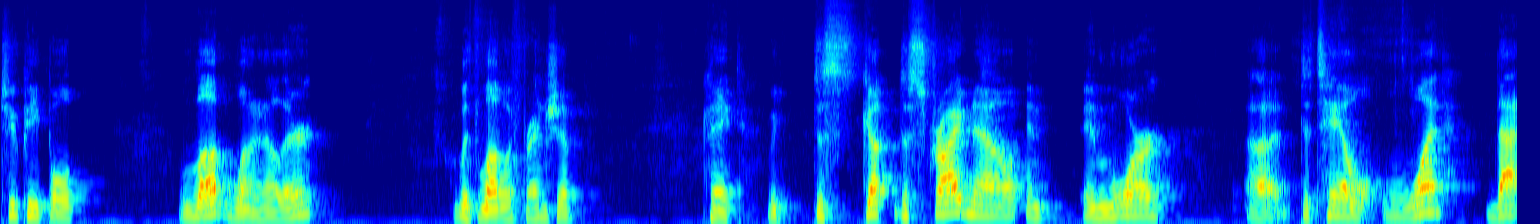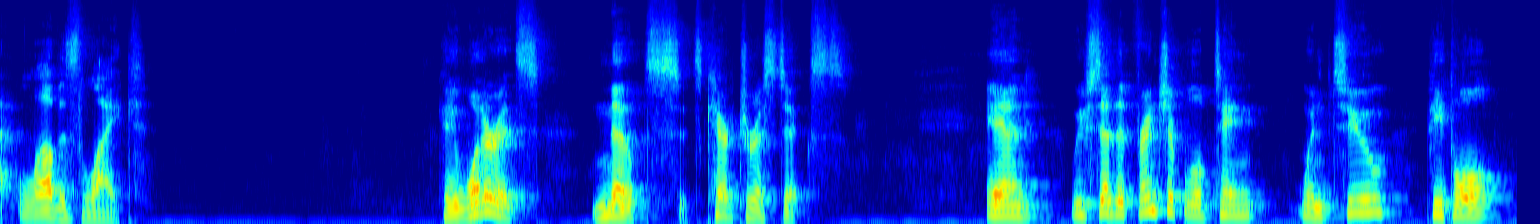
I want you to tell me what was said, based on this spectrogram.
two people love one another with love of friendship. Okay, we discuss, describe now in, in more uh, detail what that love is like. Okay, what are its notes, its characteristics? And we've said that friendship will obtain when two people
